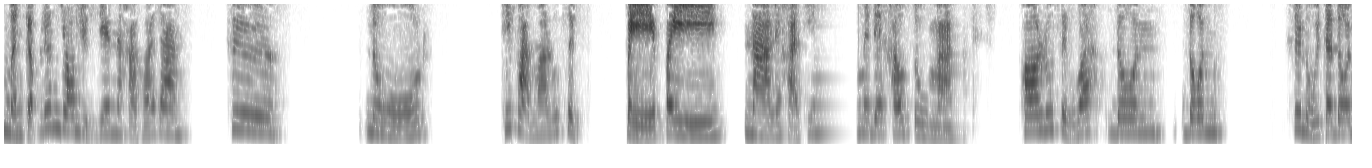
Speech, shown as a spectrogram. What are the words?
เหมือนกับเรื่องยอมหยุดเย็นนะคะพระอาจารย์คือหนูที่ผ่านมารู้สึกเป๋ไปนานเลยค่ะ ที่ไม่ได้เข้าตูมมาพอรู้สึกว่าโดนโดน คือหนูจะโดน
